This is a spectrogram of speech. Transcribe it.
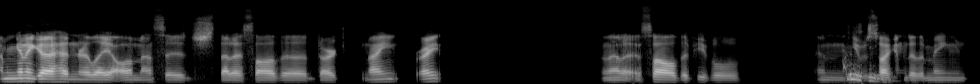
I'm gonna go ahead and relay all message that I saw the Dark Knight, right? And that I saw the people, and he was talking to the main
